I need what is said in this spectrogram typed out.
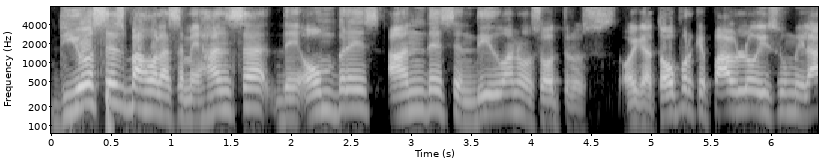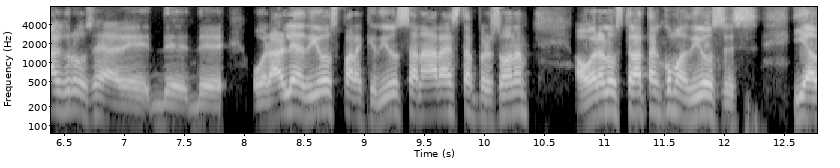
Dioses bajo la semejanza de hombres han descendido a nosotros. Oiga, todo porque Pablo hizo un milagro, o sea, de, orarle a Dios para que Dios sanara a esta persona. Ahora los tratan como a dioses. Y a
